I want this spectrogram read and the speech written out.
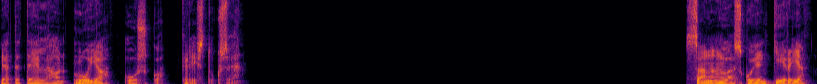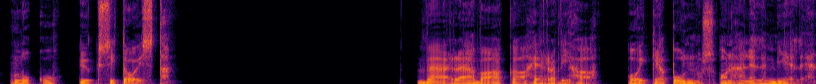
ja että teillä on luja usko Kristukseen. Sananlaskujen kirja, luku 11. Väärää vaakaa Herra vihaa, oikea punnus on hänelle mieleen.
